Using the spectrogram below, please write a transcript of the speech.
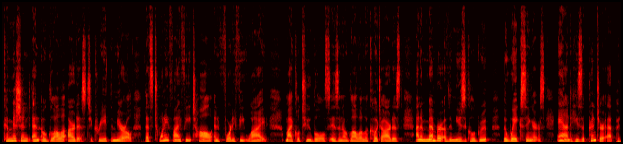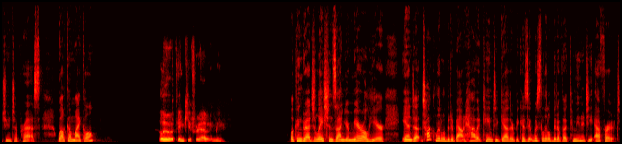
commissioned an Oglala artist to create the mural that's 25 feet tall and 40 feet wide. Michael Two Bulls is an Oglala Lakota artist and a member of the musical group The Wake Singers, and he's a printer at Pajuta Press. Welcome, Michael. Hello, thank you for having me. Well, congratulations on your mural here. And uh, talk a little bit about how it came together because it was a little bit of a community effort.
